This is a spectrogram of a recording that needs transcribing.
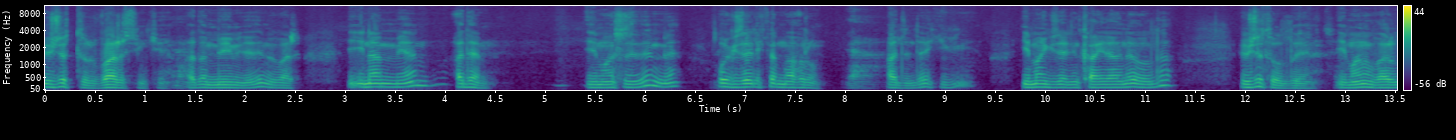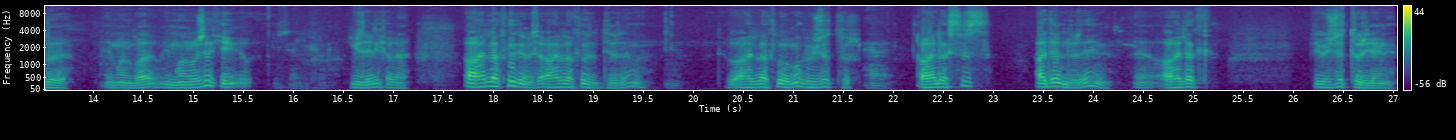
vücuttur, var çünkü. Evet. Adam mümin dedi mi var. E, inanmayan adem. İmansız dedim mi o güzellikten mahrum. Ya. Ki iman güzelliğinin kaynağı ne oldu? Vücut oldu yani. İmanın varlığı. İman, var, iman olacak ki Güzellik güzellik ola. Ahlaklı diyor mesela. Ahlaklı diyor değil mi? Ahlaklı olmak vücuttur. Evet. Ahlaksız ademdir değil mi? E, ahlak bir vücuttur yani.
